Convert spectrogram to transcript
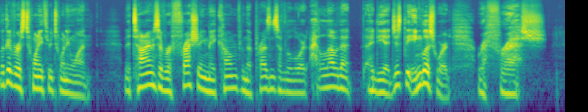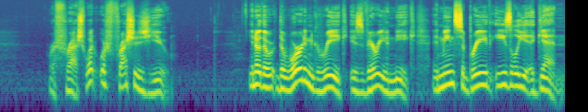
Look at verse 20 through 21. The times of refreshing may come from the presence of the Lord. I love that idea. Just the English word, refresh. Refresh. What refreshes you? You know, the, the word in Greek is very unique. It means to breathe easily again,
